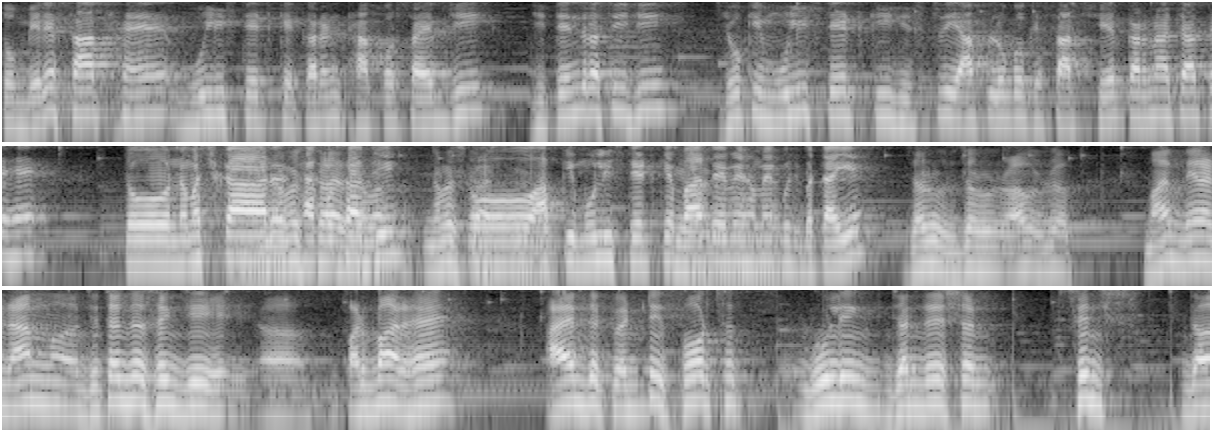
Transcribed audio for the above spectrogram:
तो मेरे साथ हैं मूली स्टेट के करण ठाकुर साहब जी, जितेंद्र सिंह जी, जो कि मूली स्टेट की हिस्ट्री आप लोगों के साथ शेयर करना चाहते हैं। तो नमस्कार ठाकुर साहब जी। नमस्कार तो आपकी मूली स्टेट के बारे में हमें कुछ बताइए। ज़रूर ज़रूर। मेरा नाम जितेंद्र सिंह जी परमार है। I am the twenty fourth ruling generation since the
